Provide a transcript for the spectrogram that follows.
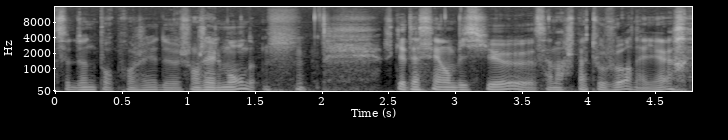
se donne pour projet de changer le monde. Ce qui est assez ambitieux. Ça marche pas toujours d'ailleurs.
